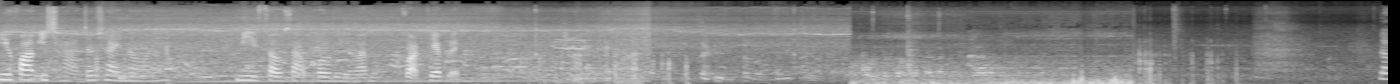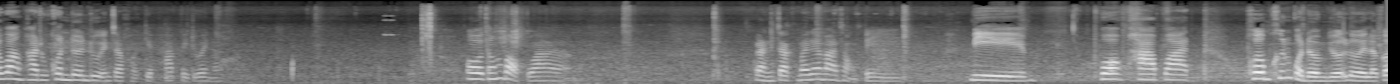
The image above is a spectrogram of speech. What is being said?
มีความอิจฉาเจ้าชายน้อย มีสาวๆเกาหลีมากอดเพียบเลย ระหว่างพาทุกคนเดินดูเอ็นจะขอเก็บภาพไปด้วยเนาะ โอ้ต้องบอกว่า หลังจากไม่ได้มาสองปี มีพวกภาพวาดเพิ่มขึ้นกว่าเดิมเยอะเลย แล้วก็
